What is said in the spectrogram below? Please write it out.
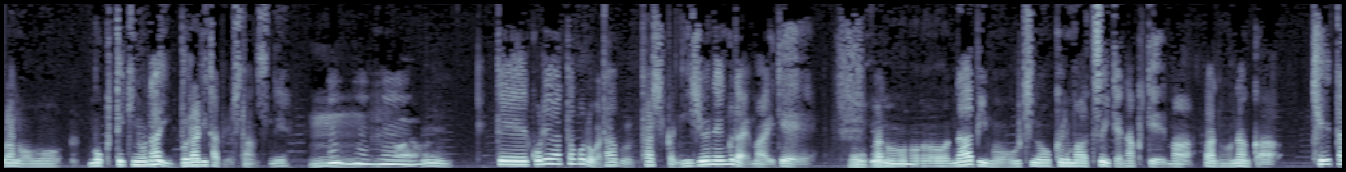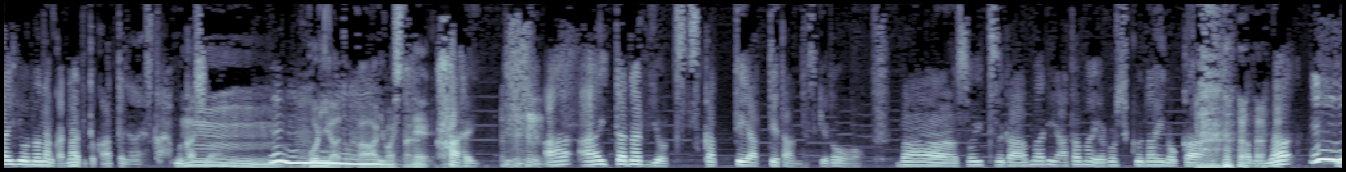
あの、目的のないぶらり旅をしたんですね。うんうんうん。で、これやった頃が多分、確か20年ぐらい前で、おあの、ナビもうちの車はついてなくて、まあ、あの、なんか、携帯用のなんかナビとかあったじゃないですか、昔は。ゴリラとかありましたね。はい。あ、ああいったナビを使ってやってたんですけど、まあ、そいつがあまり頭よろしくないのか、あの、な、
